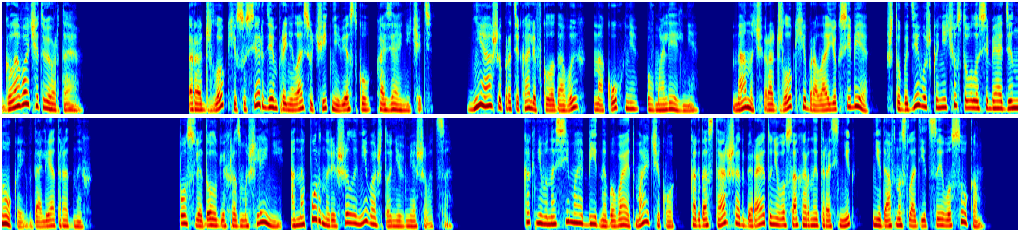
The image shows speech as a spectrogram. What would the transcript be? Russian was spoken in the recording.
Глава четвертая. Раджлокхи с усердием принялась учить невестку хозяйничать. Дни Аши протекали в кладовых, на кухне, в молельне. На ночь Раджлокхи брала ее к себе, чтобы девушка не чувствовала себя одинокой вдали от родных. После долгих размышлений она порно решила ни во что не вмешиваться. Как невыносимо обидно бывает мальчику, когда старший отбирает у него сахарный тростник не дав насладиться его соком.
